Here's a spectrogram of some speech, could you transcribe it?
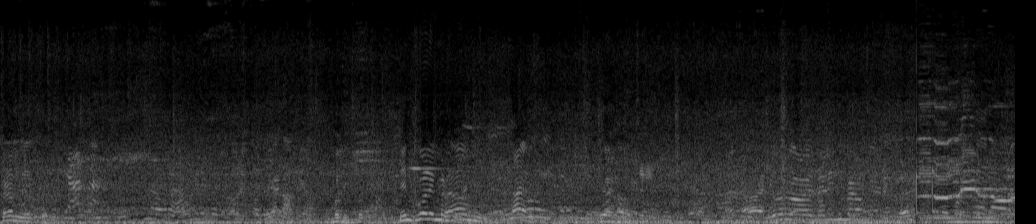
ಮೇಡಮ್ ನಿಂತ್ಕೊಳ್ಳಿ. ನಿಂತ್ಕೊಳ್ಳಿ ಮೇಡಮ್. ಇವರು ನಳಿನಿ ಮೇಡಮ್.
